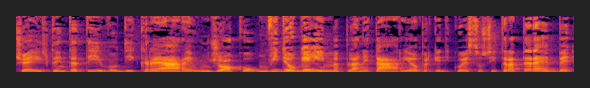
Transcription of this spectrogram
c'è il tentativo di creare un gioco, un videogame planetario, perché di questo si tratterebbe,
